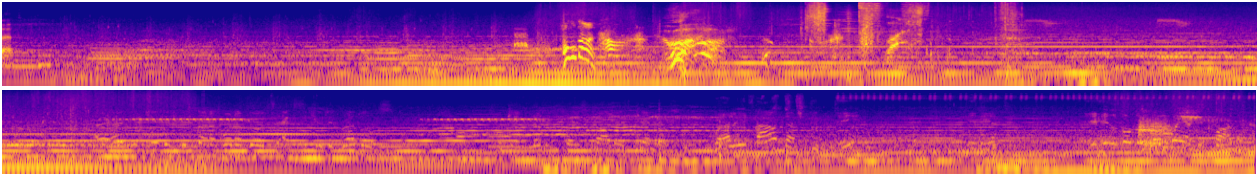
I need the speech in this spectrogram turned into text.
That? Hold on! Found us, didn't he? Idiot. He'll go the wrong way at his father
